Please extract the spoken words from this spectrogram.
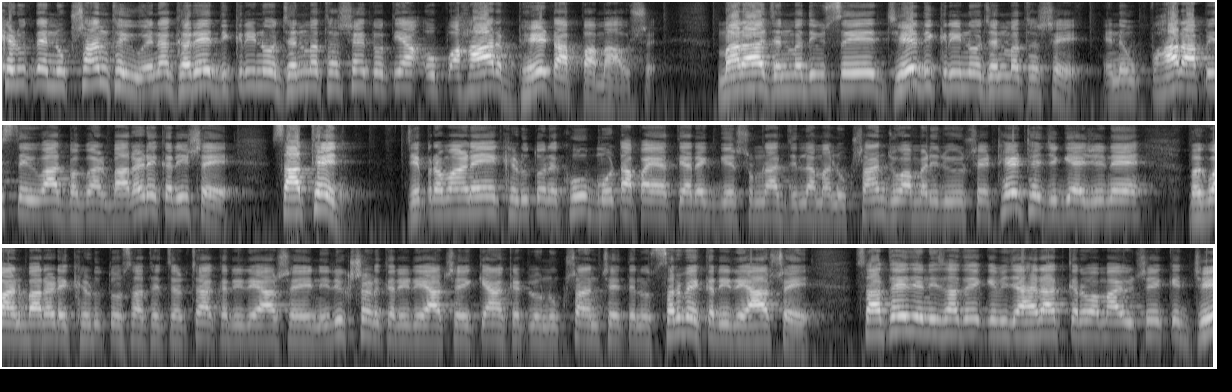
ખેડૂતને નુકસાન થયું, એના ઘરે દીકરીનો જન્મ થશે તો ત્યાં ઉપહાર ભેટ આપવામાં આવશે. મારા જન્મદિવસે જે દીકરીનો જન્મ થશે, એને ઉપહાર આપીશ તેવી વાત ભગવાન બારડે કરી છે. સાથે જ જે પ્રમાણે ખેડૂતોને ખૂબ મોટા પાયે અત્યારે ગીર સોમનાથ જિલ્લામાં નુકસાન જોવા મળી રહ્યું છે. ઠેર ઠેર જગ્યાએ જઈને ભગવાન બારડે ખેડૂતો સાથે ચર્ચા કરી રહ્યા છે, નિરીક્ષણ કરી રહ્યા છે ક્યાં કેટલું નુકસાન છે તેનો સર્વે કરી રહ્યા છે. સાથે જ એની સાથે એક એવી જાહેરાત કરવામાં આવી છે કે જે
